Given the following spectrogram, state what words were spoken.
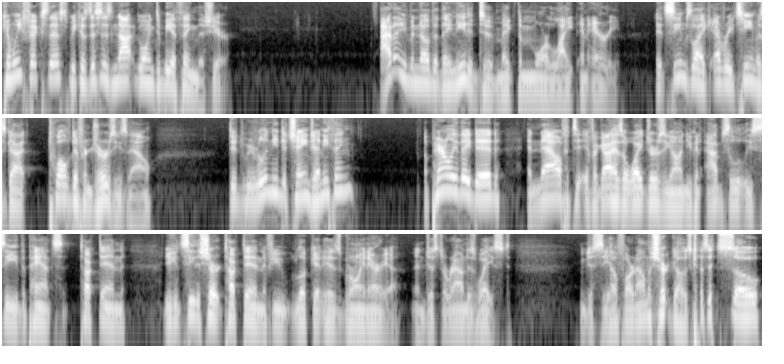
Can we fix this? Because this is not going to be a thing this year. I don't even know that they needed to make them more light and airy. It seems like every team has got 12 different jerseys now. Did we really need to change anything? Apparently they did, and now, if if a guy has a white jersey on, you can absolutely see the pants tucked in. You can see the shirt tucked in if you look at his groin area and just around his waist. You can just see how far down the shirt goes because it's so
